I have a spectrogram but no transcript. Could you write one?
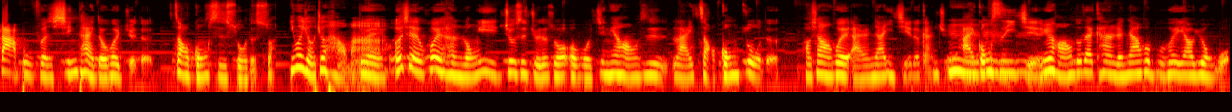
大部分心态都会觉得照公司说的算，因为有就好嘛。对，而且会很容易就是觉得说，哦，我今天好像是来找工作的，好像会矮人家一截的感觉，嗯、矮公司一截，嗯、因为好像都在看人家会不会要用我。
